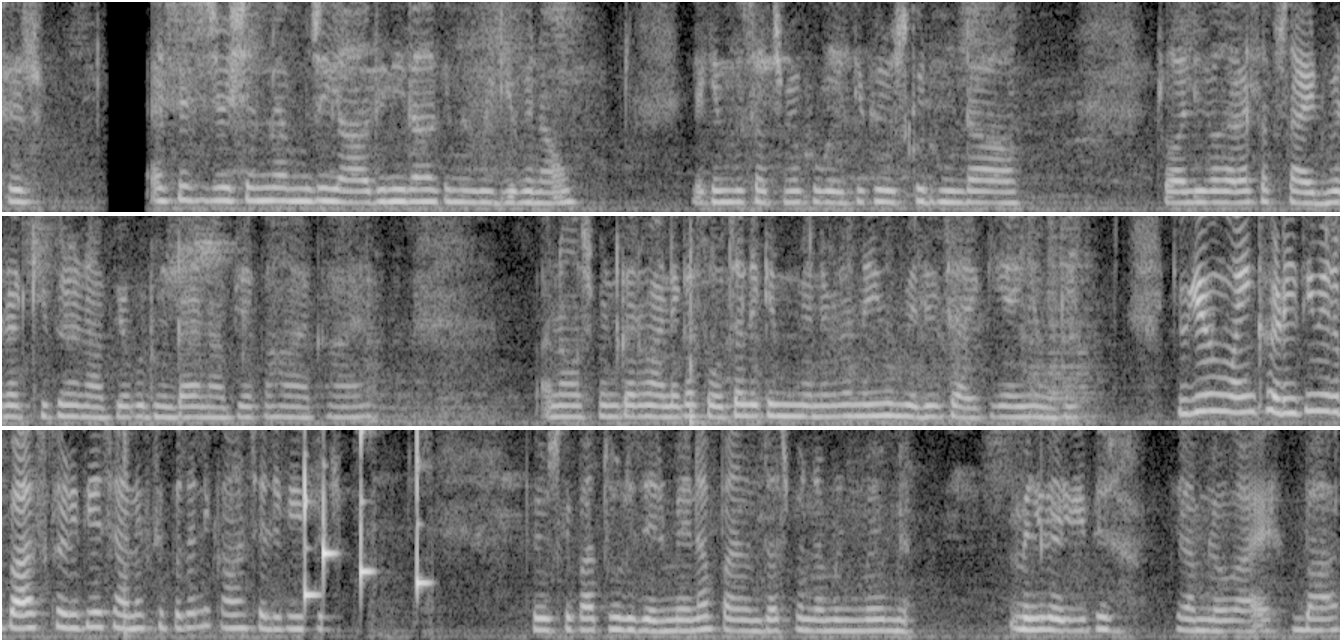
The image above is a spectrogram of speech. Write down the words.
फिर ऐसी सिचुएशन में अब मुझे याद ही नहीं रहा कि मैं वीडियो बनाऊँ। लेकिन वो सच में खो गई थी, फिर उसको ढूंढा, ट्रॉली वगैरह सब साइड में रखी, फिर अनापिया को ढूंढा, अनापिया कहाँ है कहाँ है। अनाउंसमेंट करवाने का सोचा, लेकिन मैंने बोला, नहीं, वो मिली जाएगी, यहीं होगी। क्योंकि वो वहीं खड़ी थी, मेरे पास खड़ी थी, अचानक से पता नहीं कहाँ चली गई फिर। फिर उसके बाद थोड़ी देर में ना दस पंद्रह मिनट में मिल गई थी फिर फिर हम लोग आए बाहर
